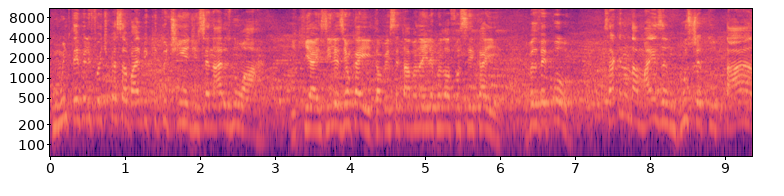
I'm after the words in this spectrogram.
Por muito tempo ele foi tipo essa vibe que tu tinha de cenários no ar e que as ilhas iam cair. Talvez você tava na ilha quando ela fosse cair. Depois eu falei, pô, será que não dá mais angústia tu tá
